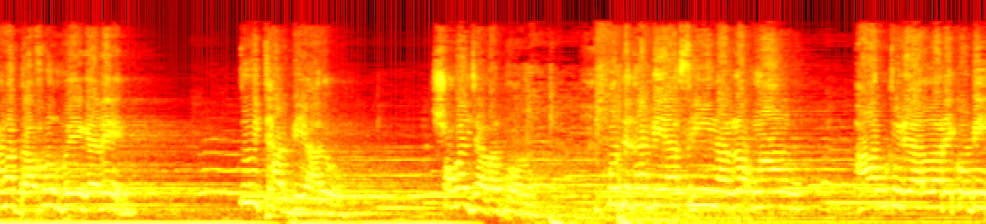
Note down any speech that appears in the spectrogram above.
আমার দাফন হয়ে গেলে তুই থাকবি আরও। সবাই যাবার পর। পড়তে থাকবি ইয়াসিন আর রহমান। হাত তুলে আল্লাহরে কবি,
